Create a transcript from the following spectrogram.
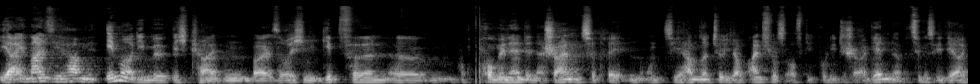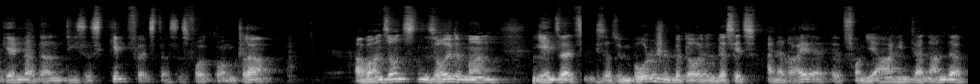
Ja, ich meine, Sie haben immer die Möglichkeiten, bei solchen Gipfeln äh, prominent in Erscheinung zu treten. Und Sie haben natürlich auch Einfluss auf die politische Agenda, beziehungsweise die Agenda dann dieses Gipfels. Das ist vollkommen klar. Aber ansonsten sollte man jenseits dieser symbolischen Bedeutung, dass jetzt eine Reihe äh, von Jahren hintereinander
